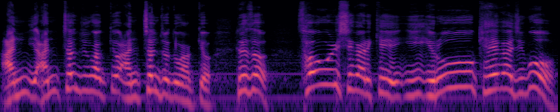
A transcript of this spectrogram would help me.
안, 안천중학교, 안천초등학교. 그래서 서울시가 이렇게 이, 이렇게 해가지고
